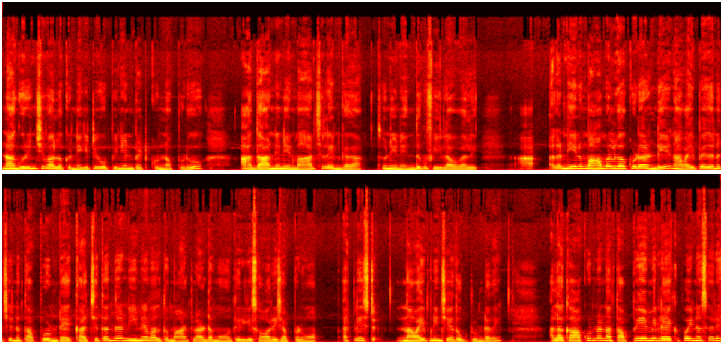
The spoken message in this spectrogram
నా గురించి వాళ్ళు ఒక నెగిటివ్ ఒపీనియన్ పెట్టుకున్నప్పుడు ఆ దాన్ని నేను మార్చలేను కదా సో నేను ఎందుకు ఫీల్ అవ్వాలి? నేను మామూలుగా కూడా అండి నా వైపు ఏదైనా చిన్న తప్పు ఉంటే ఖచ్చితంగా నేనే వాళ్ళతో మాట్లాడడము తిరిగి సారీ చెప్పడము అట్లీస్ట్ నా వైపు నుంచి ఏదో ఒకటి ఉంటుంది. అలా కాకుండా నా తప్పు ఏమీ లేకపోయినా సరే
